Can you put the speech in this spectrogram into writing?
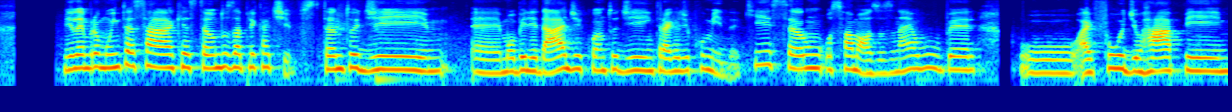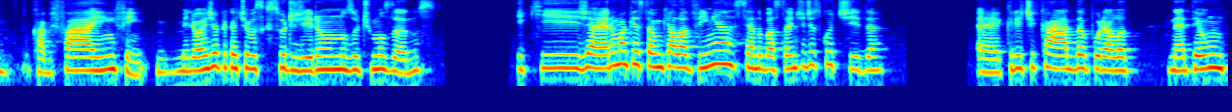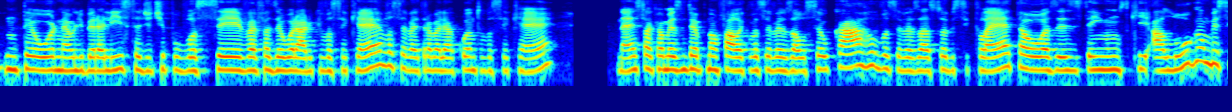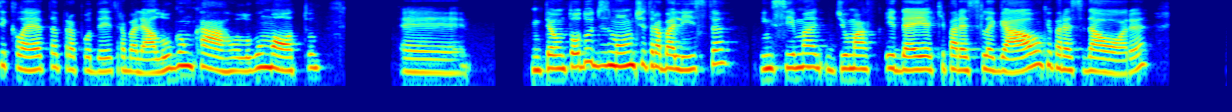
Me lembrou muito essa questão dos aplicativos, tanto de é, mobilidade quanto de entrega de comida, que são os famosos, né? Uber, o iFood, o Rappi, o Cabify, enfim, milhões de aplicativos que surgiram nos últimos anos e que já era uma questão que ela vinha sendo bastante discutida, é, criticada por ela né, ter um, um teor neoliberalista de tipo, você vai fazer o horário que você quer, você vai trabalhar quanto você quer, né? Só que ao mesmo tempo não fala que você vai usar o seu carro, você vai usar a sua bicicleta, ou às vezes tem uns que alugam bicicleta para poder trabalhar, alugam carro, alugam moto. É... Então, todo o desmonte trabalhista em cima de uma ideia que parece legal, que parece da hora.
